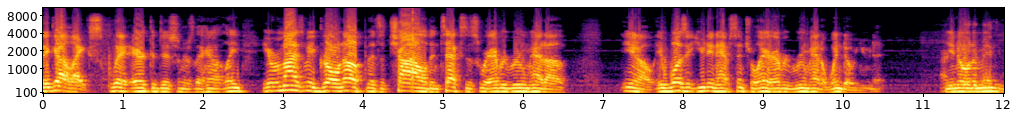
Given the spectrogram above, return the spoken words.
They got like split air conditioners. They have like it reminds me of growing up as a child in Texas, where every room had a, you know, it wasn't you didn't have central air. Every room had a window unit. You know what I mean? Matthew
